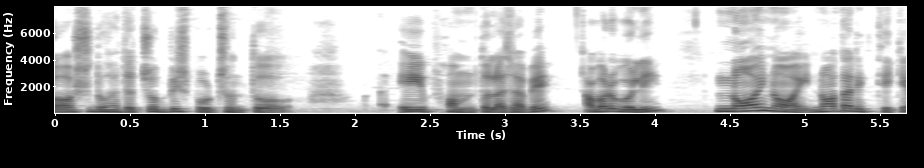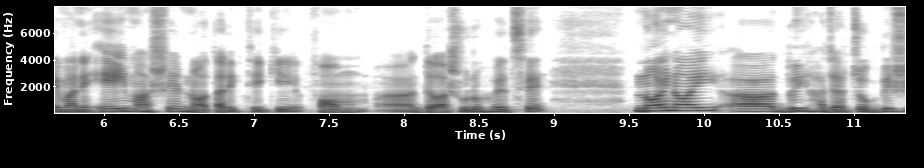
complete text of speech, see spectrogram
দশ দু পর্যন্ত এই ফর্ম তোলা যাবে। আবারও বলি, নয় নয় ন তারিখ থেকে মানে এই মাসের ন তারিখ থেকে ফর্ম দেওয়া শুরু হয়েছে। নয় নয় দুই হাজার চব্বিশ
